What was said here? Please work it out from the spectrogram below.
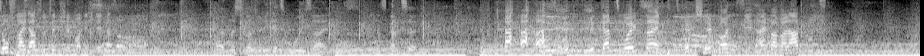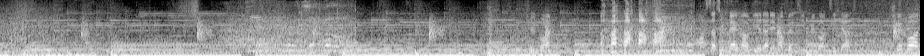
So frei darfst du Tim Schönborn nicht stehen lassen. Ja, wir müssen natürlich jetzt ruhig sein und das Ganze Ganz ruhig sein. Tim Schönborn zieht einfach mal ab. Schönborn. oh, ist das clever, wie er da den Offensiv-Rebound sichert. Schönborn.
